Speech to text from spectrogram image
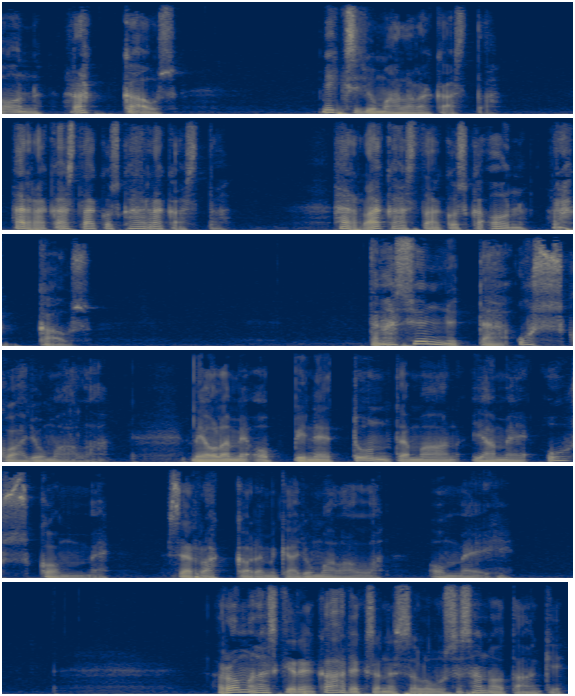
on rakkaus. Miksi Jumala rakastaa? Hän rakastaa, koska hän rakastaa. Hän rakastaa, koska on rakkaus. Tämä synnyttää uskoa Jumalaa. Me olemme oppineet tuntemaan ja me uskomme sen rakkauden, mikä Jumalalla on meihin. Roomalaiskirjan kahdeksannessa luvussa sanotaankin,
